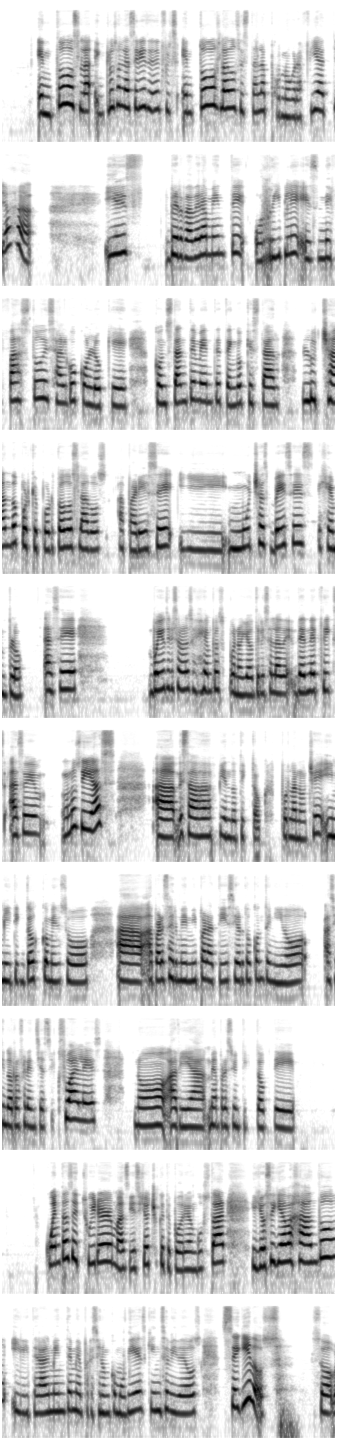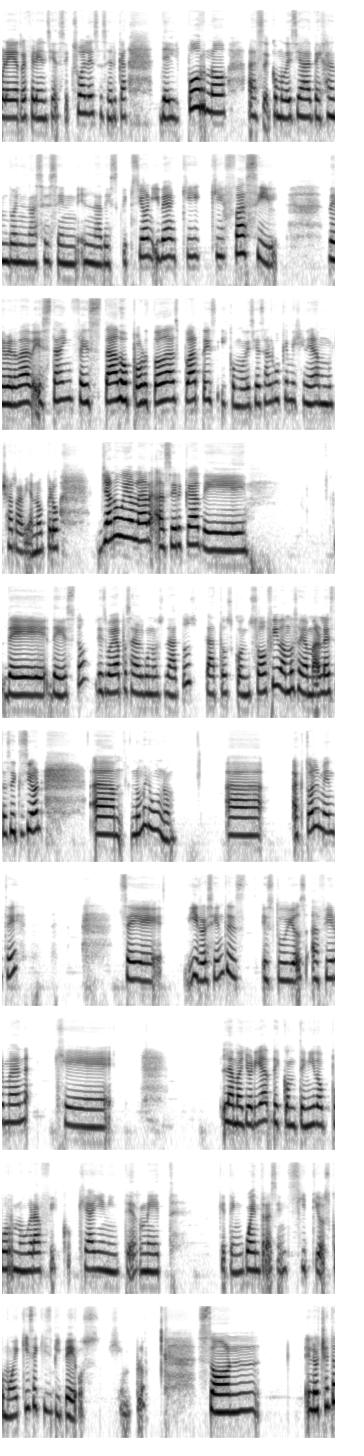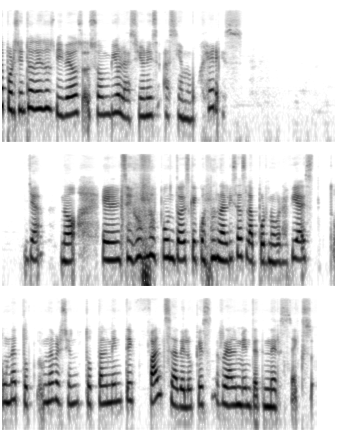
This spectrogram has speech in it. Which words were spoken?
En todos lados, incluso en las series de Netflix, en todos lados está la pornografía ya. Y es verdaderamente horrible, es nefasto, es algo con lo que constantemente tengo que estar luchando porque por todos lados aparece y muchas veces, ejemplo, hace, voy a utilizar unos ejemplos, bueno, ya utilicé la de, Netflix, hace unos días uh, estaba viendo TikTok por la noche y mi TikTok comenzó a aparecerme en mí para ti cierto contenido haciendo referencias sexuales, no había, me apareció un TikTok de cuentas de Twitter más 18 que te podrían gustar y yo seguía bajando y literalmente me aparecieron como 10, 15 videos seguidos sobre referencias sexuales acerca del porno, como decía, dejando enlaces en, en la descripción y vean qué, qué fácil de verdad está infestado por todas partes y como decía es algo que me genera mucha rabia, ¿no? Pero ya no voy a hablar acerca de, de, de esto. Les voy a pasar algunos datos, datos con Sophie, vamos a llamarla esta sección. Número uno, uh, actualmente se, y recientes estudios afirman que la mayoría de contenido pornográfico que hay en Internet, que te encuentras en sitios como XX videos, ejemplo, son el 80% de esos videos son violaciones hacia mujeres. Ya, ¿no? El segundo punto es que cuando analizas la pornografía es una, una versión totalmente falsa de lo que es realmente tener sexo.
